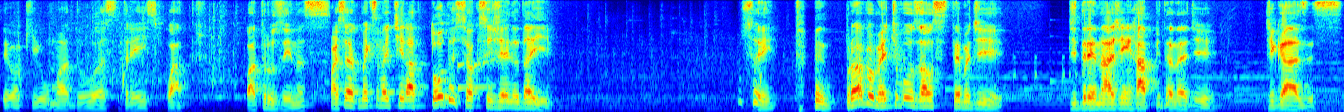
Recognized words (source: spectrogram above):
Deu aqui uma, duas, três, quatro. Quatro usinas. Marcelo, como é que você vai tirar todo esse oxigênio daí? Não sei. Provavelmente eu vou usar o sistema de, de drenagem rápida, né? De, de gases.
